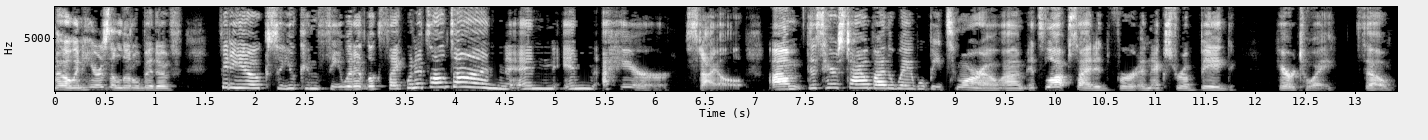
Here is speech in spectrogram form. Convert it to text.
oh, and here's a little bit of video so you can see what it looks like when it's all done and in a hair style. Um, this hairstyle, by the way, will be tomorrow. Um, it's lopsided for an extra big hair toy. So,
